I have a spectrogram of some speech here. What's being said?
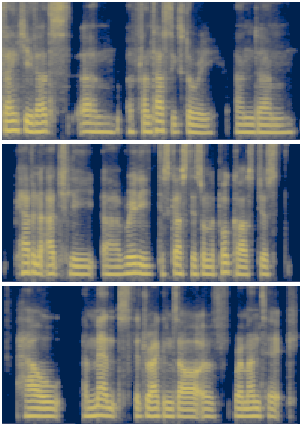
Thank you. That's um, a fantastic story, and um, we haven't actually uh, really discussed this on the podcast. Just how immense the dragons are of romantic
